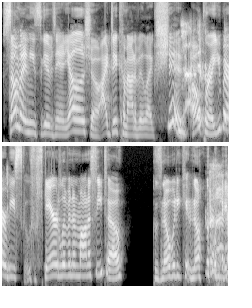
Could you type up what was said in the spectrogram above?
somebody needs to give Danielle a show. I did come out of it like, shit, Oprah, you better be scared living in Montecito because nobody can know like,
